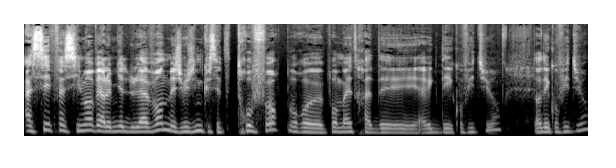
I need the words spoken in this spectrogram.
assez facilement vers le miel de lavande, mais j'imagine que c'est trop fort pour, euh, pour mettre à des, avec des confitures, dans des confitures?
